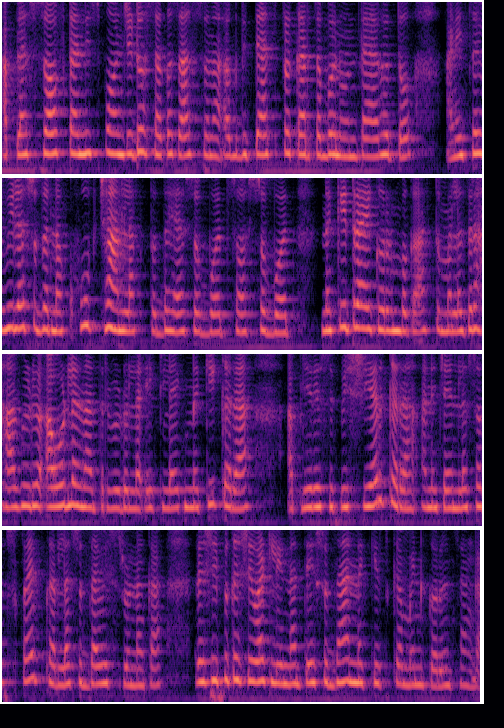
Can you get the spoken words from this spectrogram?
आपला सॉफ्ट आणि स्पॉन्जी डोसा कसा असतो ना अगदी त्याच प्रकारचा बनवून तयार होतो. आणि चवीला सुद्धा ना खूप छान लागतो दह्यासोबत सॉससोबत नक्की ट्राय करून बघा. तुम्हाला जर हा व्हिडिओ आवडला ना तर व्हिडिओला एक लाईक नक्की करा. आपली रेसिपी शेअर करा आणि चॅनलला सबस्क्राईब करायला सुद्धा विसरू नका. रेसिपी कशी वाटली ना ते सुद्धा नक्कीच कमेंट करून सांगा.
